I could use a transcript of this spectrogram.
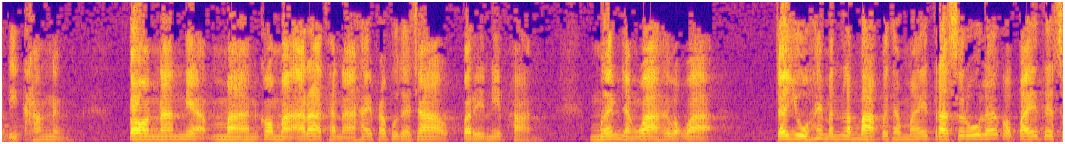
ธอีกครั้งหนึ่ง ตอนนั้นเนี่ยมารก็มาอาราธนาให้พระพุทธเจ้าปรินิพาน เหมือนอย่างว่าเขาบอกว่า จะอยู่ให้มันลำบากไปทำไม ตรัสรู้แล้วก็ไปแต่ส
